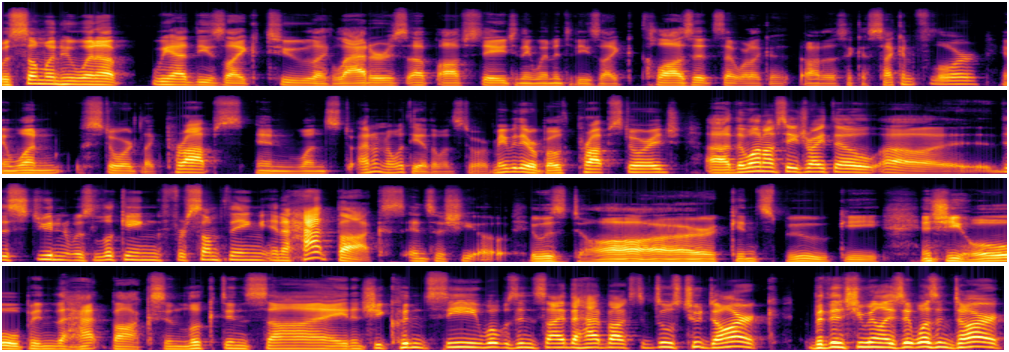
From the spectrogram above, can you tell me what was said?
was someone who went up we had these like two like ladders up off stage and they went into these like closets that were like a on this like a second floor and one stored like props and one sto- i don't know what the other one stored. Maybe they were both prop storage. Uh, the one off stage right though uh, this student was looking for something in a hat box and so she oh, it was dark and spooky and she opened the hat box and looked inside and she couldn't see what was inside the hat box because it was too dark but then she realized it wasn't dark,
